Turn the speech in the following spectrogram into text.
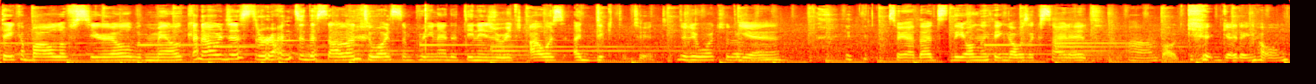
take a bowl of cereal with milk and I would just run to the salon to watch Sabrina the Teenage Witch. I was addicted to it. Did you watch it? yeah. So yeah, that's the only thing I was excited uh, about getting home.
